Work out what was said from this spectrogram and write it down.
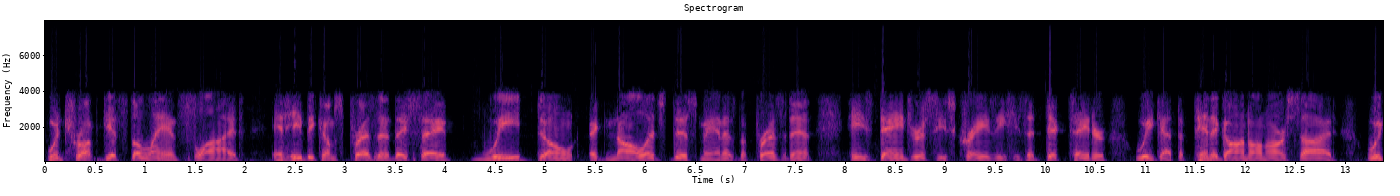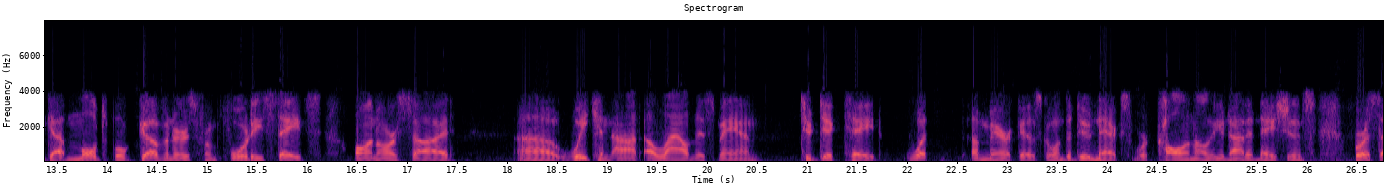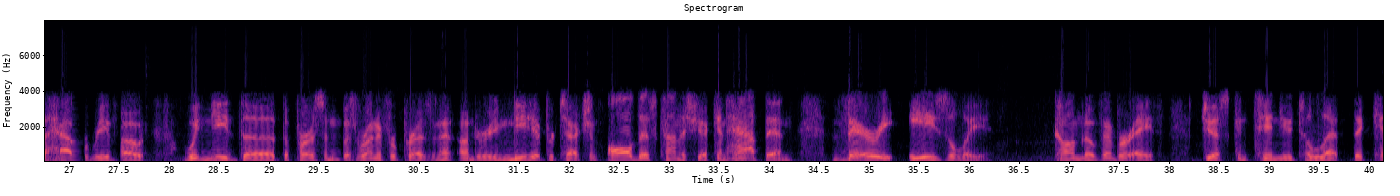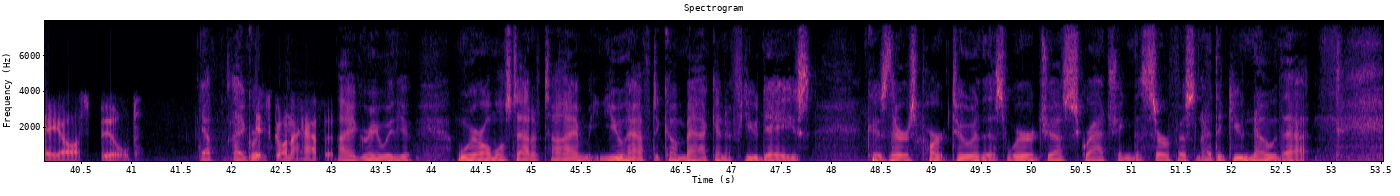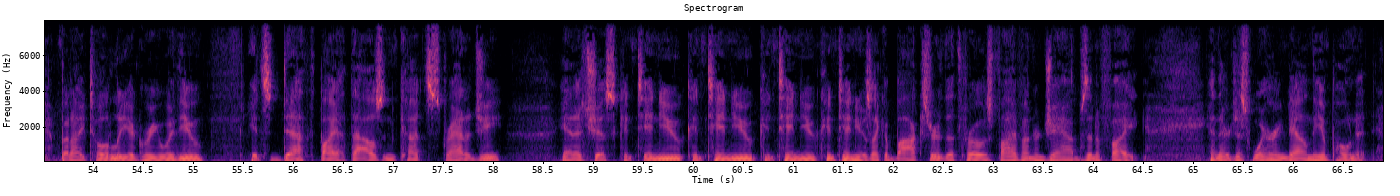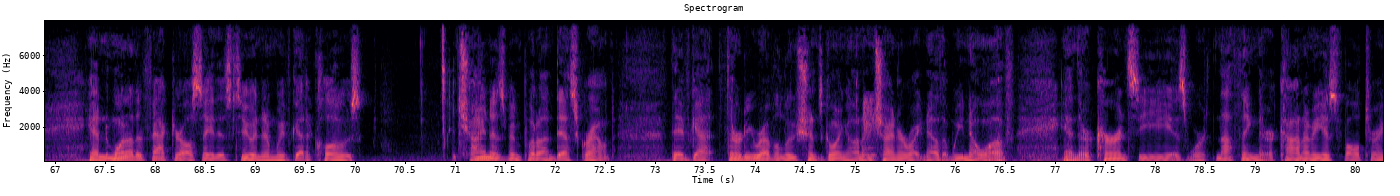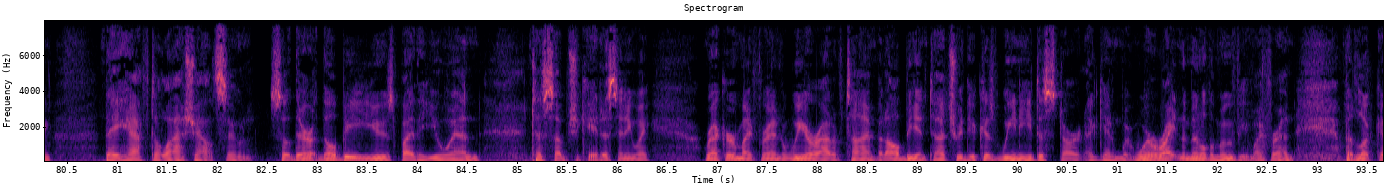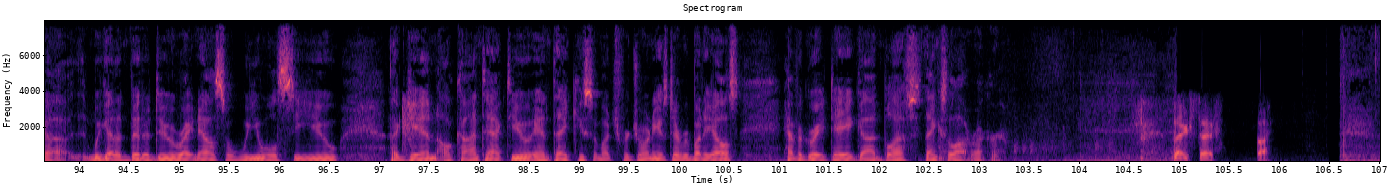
when Trump gets the landslide and he becomes president, they say, we don't acknowledge this man as the president. He's dangerous. He's crazy. He's a dictator. We got the Pentagon on our side. We got multiple governors from 40 states on our side. Uh, we cannot allow this man to dictate what America is going to do next. We're calling on the United Nations for us to have a revote. We need the the person who is running for president under immediate protection. All this kind of shit can happen very easily come November 8th. Just continue to let the chaos build. Yeah, I agree. It's going to happen. I agree with you. We're almost out of time. You have to come back in a few days because there's part two of this. We're just scratching the surface, and I think you know that. But I totally agree with you. It's death by a thousand cuts strategy, and it's just continue, continue, continue, continue. It's like a boxer that throws 500 jabs in a fight, and they're just wearing down the opponent. And one other factor, I'll say this too, and then we've got to close. China's been put on death ground. They've got 30 revolutions going on in China right now that we know of, and their currency is worth nothing. Their economy is faltering. They have to lash out soon. So they're, they'll be used by the UN to subjugate us. Anyway, Wrecker, my friend, we are out of time, but I'll be in touch with you because we need to start again. We're right in the middle of the movie, my friend. But look, uh, we got a bit of do right now, so we will see you again. I'll contact you, and thank you so much for joining us. To everybody else, have a great day. God bless. Thanks a lot, Wrecker. Thanks, Dave.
